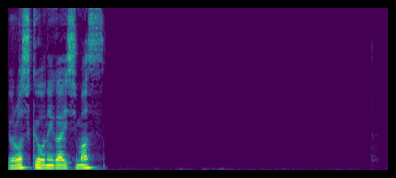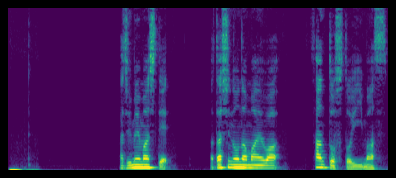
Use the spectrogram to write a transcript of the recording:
よろしくお願いします。はじめまして。私の名前はサントスと言います。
